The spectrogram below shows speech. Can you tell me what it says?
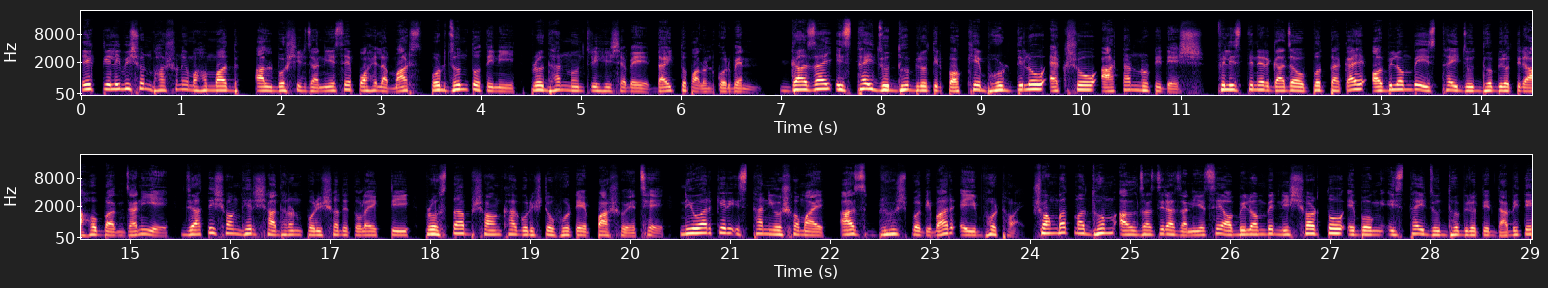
এক টেলিভিশন ভাষণে মোহাম্মদ আল বশির জানিয়েছে, পহেলা মার্চ পর্যন্ত তিনি প্রধানমন্ত্রী হিসেবে দায়িত্ব পালন করবেন। গাজায় স্থায়ী যুদ্ধবিরতির পক্ষে ভোট দিল একশো আটান্নটি দেশ। ফিলিস্তিনের গাজা উপত্যকায় অবিলম্বে স্থায়ী যুদ্ধবিরতির আহ্বান জানিয়ে জাতিসংঘের সাধারণ পরিষদে তোলা একটি প্রস্তাব সংখ্যাগরিষ্ঠ ভোটে পাশ হয়েছে। নিউ ইয়র্কের স্থানীয় সময় আজ বৃহস্পতিবার এই ভোট হয়। সংবাদ মাধ্যম আল জাজিরা জানিয়েছে, অবিলম্বে নিঃশর্ত এবং স্থায়ী যুদ্ধবিরতির দাবিতে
